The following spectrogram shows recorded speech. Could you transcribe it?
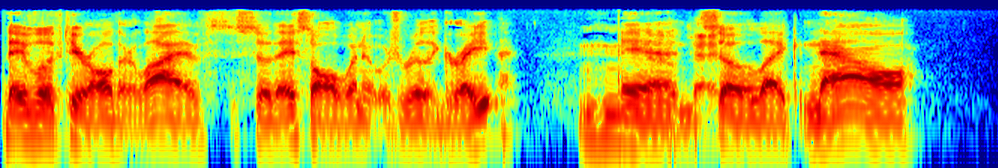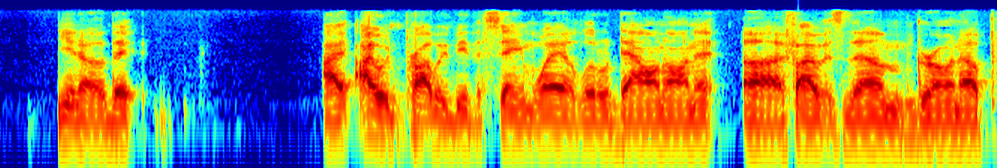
they've lived here all their lives, so they saw when it was really great, and Okay. so like now, you know they. I, I would probably be the same way, a little down on it, uh, if I was them growing up,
